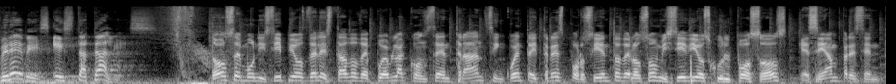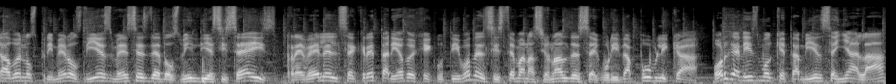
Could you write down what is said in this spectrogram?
Breves estatales. 12 municipios del estado de Puebla concentran 53% de los homicidios culposos que se han presentado en los primeros 10 meses de 2016, revela el Secretariado Ejecutivo del Sistema Nacional de Seguridad Pública, organismo que también señala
